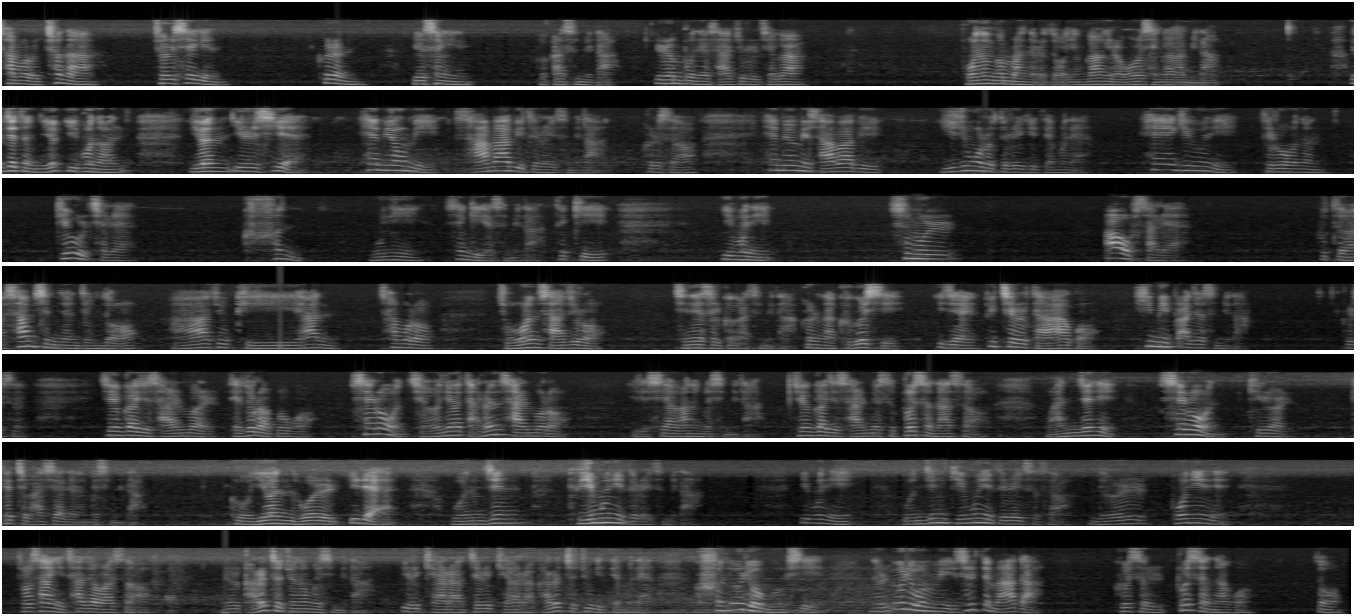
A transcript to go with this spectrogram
참으로 천하 절색인 그런 여성인 것 같습니다. 이런 분의 사주를 제가 보는 것만으로도 영광이라고 생각합니다. 어쨌든 여- 이분은 연일시에 해묘미 삼합이 들어있습니다. 그래서 해묘미 삼합이 이중으로 들어있기 때문에 해 기운이 들어오는 겨울철에 큰 운이 생기겠습니다. 특히 이분이 29살에 부터 30년 정도 아주 귀한 참으로 좋은 사주로 지냈을 것 같습니다. 그러나 그것이 이제 빛을 다하고 힘이 빠졌습니다. 그래서 지금까지 삶을 되돌아보고 새로운 전혀 다른 삶으로 이제 시작하는 것입니다. 지금까지 삶에서 벗어나서 완전히 새로운 길을 개척하셔야 되는 것입니다. 그 연월 1에 원진 귀문이 들어 있습니다. 이분이 원진 귀문이 들어 있어서 늘 본인이 조상이 찾아와서 늘 가르쳐 주는 것입니다. 이렇게 하라 저렇게 하라 가르쳐 주기 때문에 큰 어려움 없이 늘 어려움이 있을 때마다 그것을 벗어나고 또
